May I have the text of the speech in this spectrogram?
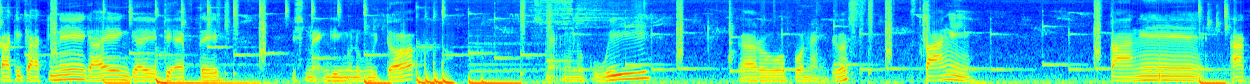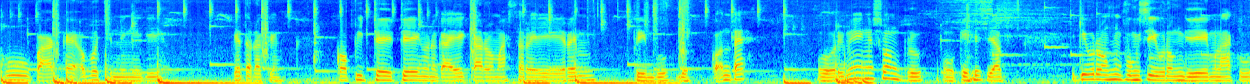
Kaki-kaki nih kayak nggak DFT wis mek nggih ngono nek ngono kuwi karo apa nih terus stange stange aku pakai apa jeneng iki? Kita lagi kopi dede ngono kae karo master rem brimbu. Loh kok entek? Oh remnya ngeslong bro. Oke siap. Iki urung fungsi urung nggih melaku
